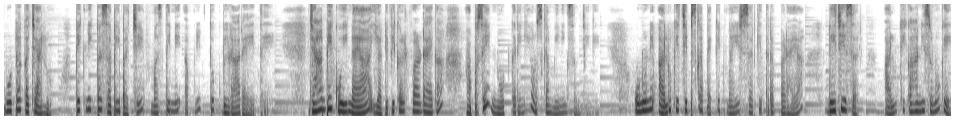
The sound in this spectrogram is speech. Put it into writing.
मोटा कचालू। पिकनिक पर सभी बच्चे मस्ती में अपनी तुक भिड़ा रहे थे। जहाँ भी कोई नया या डिफ़िकल्ट वर्ड आएगा, आप उसे नोट करेंगे और उसका मीनिंग समझेंगे। उन्होंने आलू के चिप्स का पैकेट महेश सर की तरफ़ बढ़ाया। लीजिए सर आलू की कहानी सुनोगे?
